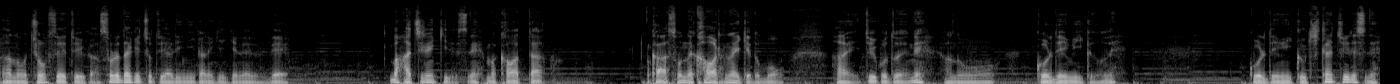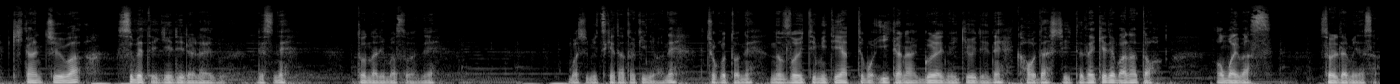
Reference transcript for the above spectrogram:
あの、調整というか、それだけちょっとやりに行かなきゃいけないので、まあ、8連休ですね。まあ、変わったか、そんな変わらないけども、はい、ということでね、あの、ゴールデンウィークのね、ゴールデンウィーク期間中ですね。期間中は全てゲリラライブですね。となりますのでね。もし見つけた時にはね、ちょこっとね、覗いてみてやってもいいかなぐらいの勢いでね、顔出していただければなと思います。それでは皆さん、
